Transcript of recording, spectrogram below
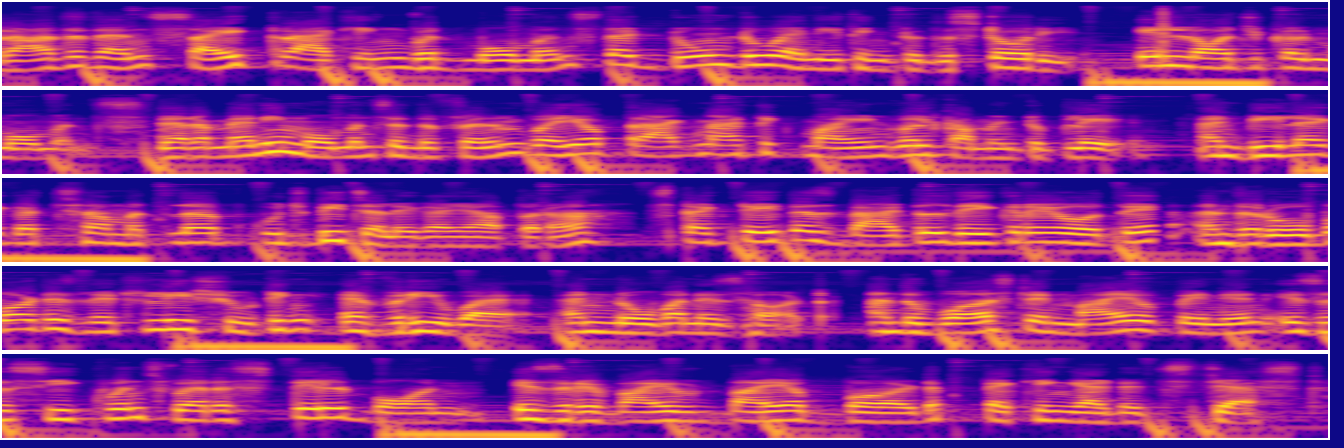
rather than sidetracking with moments that don't do anything to the story. Illogical moments. There are many moments in the film where your pragmatic mind will come into play and be like, अच्छा मतलब कुछ भी चलेगा यहाँ पर हाँ Spectators battle देख रहे होते and the robot is literally shooting everywhere and no one is hurt. And the worst in my opinion is a sequence where a stillborn is revived by a bird pecking at its chest.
